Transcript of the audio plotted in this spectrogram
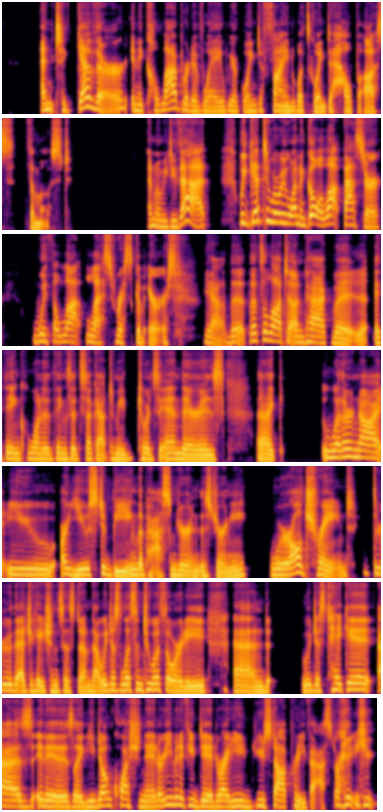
And together, in a collaborative way, we are going to find what's going to help us the most. And when we do that, we get to where we want to go a lot faster with a lot less risk of errors. Yeah, the, that's a lot to unpack. But uh, I think one of the things that stuck out to me towards the end there is like whether or not you are used to being the passenger in this journey. We're all trained through the education system that we just listen to authority and we just take it as it is like you don't question it or even if you did right you you stop pretty fast right you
